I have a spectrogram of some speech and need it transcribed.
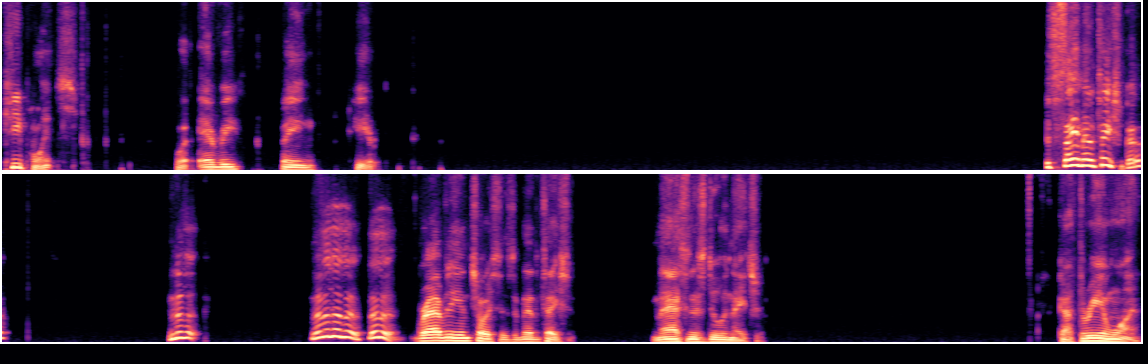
key points for everything here. It's the same meditation, girl. Look, look, look, look, look, look. Gravity and choices of meditation. Massing doing nature. Got three and one.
